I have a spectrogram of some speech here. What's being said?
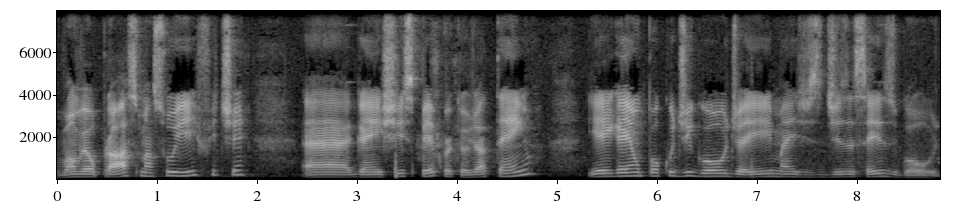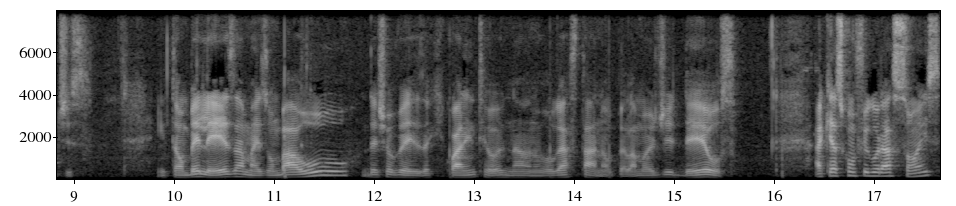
Vamos ver o próximo, a Swift. É, ganhei XP porque eu já tenho. E aí ganhei um pouco de gold aí, mais 16 golds. Então beleza, mais um baú. Deixa eu ver, esse daqui 48. Não, não vou gastar não, pelo amor de Deus. Aqui as configurações,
